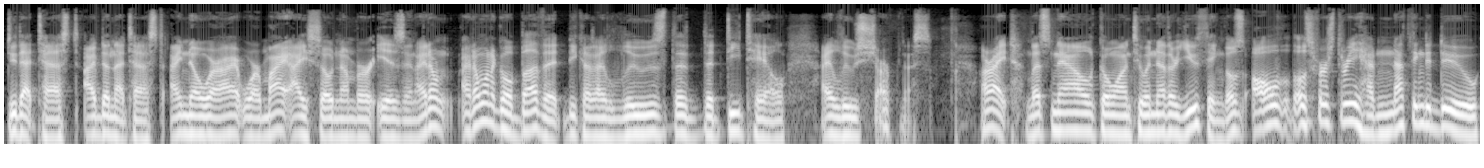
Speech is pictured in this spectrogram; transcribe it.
do that test. I've done that test. I know where I where my ISO number is, and I don't I don't want to go above it because I lose the the detail. I lose sharpness. All right, let's now go on to another you thing. Those all those first three have nothing to do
